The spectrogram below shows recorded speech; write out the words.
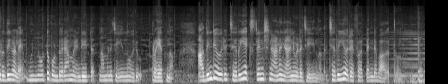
കൃതികളെ മുന്നോട്ട് കൊണ്ടുവരാൻ വേണ്ടിയിട്ട് നമ്മൾ ചെയ്യുന്ന ഒരു പ്രയത്നം. അതിന്റെ ഒരു ചെറിയ എക്സ്റ്റൻഷനാണ് ഞാനിവിടെ ചെയ്യുന്നത്. ചെറിയൊരു എഫേർട്ട് എന്റെ ഭാഗത്തുനിന്ന്.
